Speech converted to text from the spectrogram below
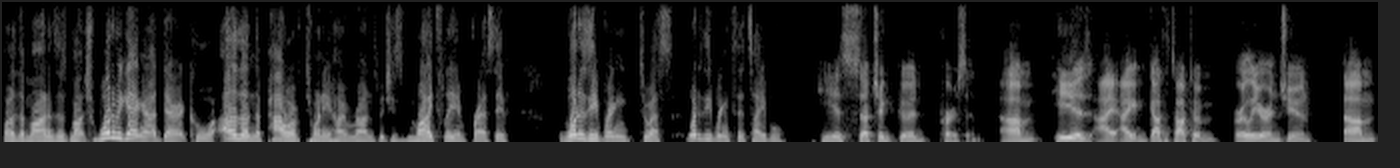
follow the minors as much. What are we getting out of Darick Hall other than the power of 20 home runs, which is mightily impressive? What does he bring to us? What does he bring to the table? he is such a good person. Um, he is. I I got to talk to him earlier in June. Um,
